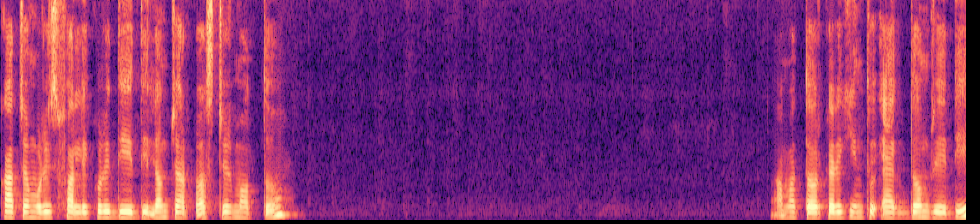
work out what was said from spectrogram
কাঁচামরিচ ফালি করে দিয়ে দিলাম চার পাঁচটির মতো। আমার তরকারি কিন্তু একদম রেডি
